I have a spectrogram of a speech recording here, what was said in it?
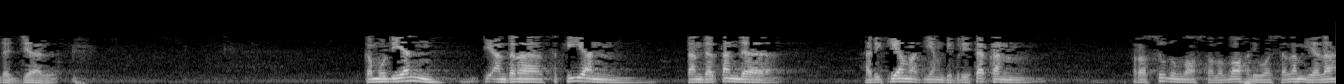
Dajjal. Kemudian di antara sekian tanda-tanda hari kiamat yang diberitakan Rasulullah sallallahu alaihi wasallam ialah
